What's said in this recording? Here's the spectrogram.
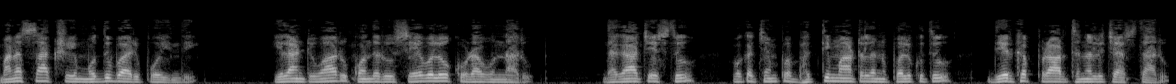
మనస్సాక్షి మొద్దుబారిపోయింది. ఇలాంటి వారు కొందరు సేవలో కూడా ఉన్నారు. దగా చేస్తూ ఒక చెంప భక్తి మాటలను పలుకుతూ దీర్ఘ ప్రార్థనలు చేస్తారు.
